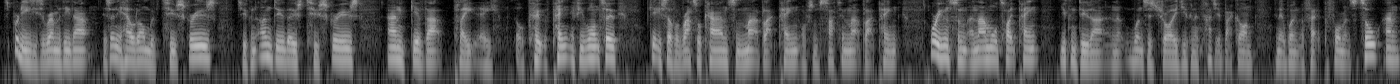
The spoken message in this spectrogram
it's pretty easy to remedy that. It's only held on with two screws, so you can undo those two screws and give that plate a little coat of paint if you want to. Get yourself a rattle can, some matte black paint or some satin matte black paint, or even some enamel type paint you can do that and once it's dried you can attach it back on and it won't affect performance at all and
